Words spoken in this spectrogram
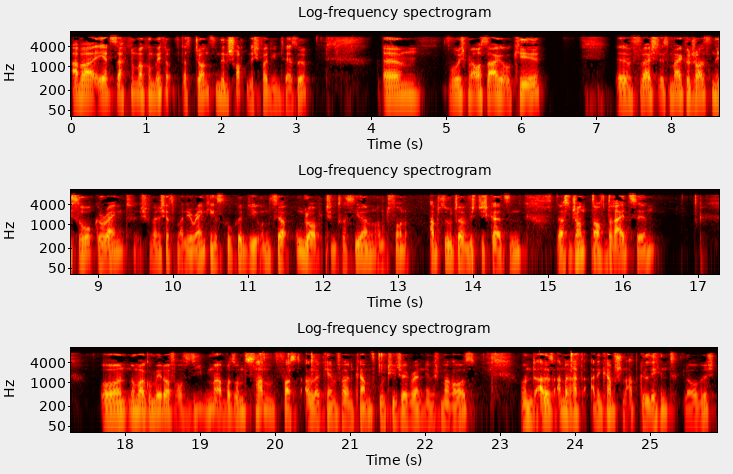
Aber jetzt sagt Nomagomedov, dass Johnson den Shot nicht verdient hätte. Ähm, wo ich mir auch sage, okay, äh, vielleicht ist Michael Johnson nicht so hoch gerankt. Ich, wenn ich jetzt mal in die Rankings gucke, die uns ja unglaublich interessieren und von absoluter Wichtigkeit sind, da ist Johnson auf 13 und Nurmagomedov auf 7, aber sonst haben fast alle Kämpfer einen Kampf. Gut, TJ Grant nehme ich mal raus. Und alles andere hat den Kampf schon abgelehnt, glaube ich.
